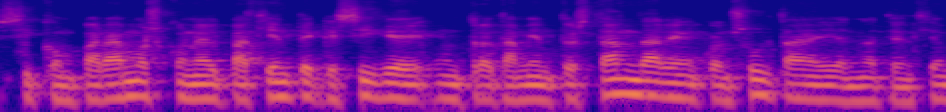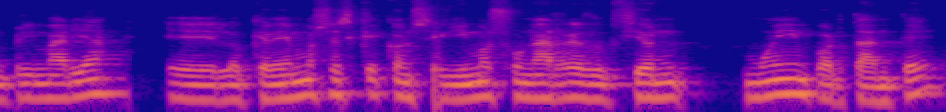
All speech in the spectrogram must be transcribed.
si comparamos con el paciente que sigue un tratamiento estándar en consulta y en atención primaria, eh, lo que vemos es que conseguimos una reducción muy importante,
